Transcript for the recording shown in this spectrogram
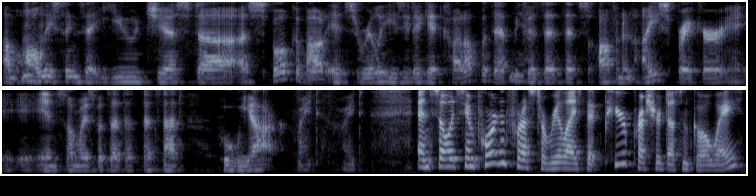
Um, All these things that you just uh, spoke about, it's really easy to get caught up with that because that, that's often an icebreaker i- i- in some ways, but that, that that's not who we are. Right, right. And so it's important for us to realize that peer pressure doesn't go away.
